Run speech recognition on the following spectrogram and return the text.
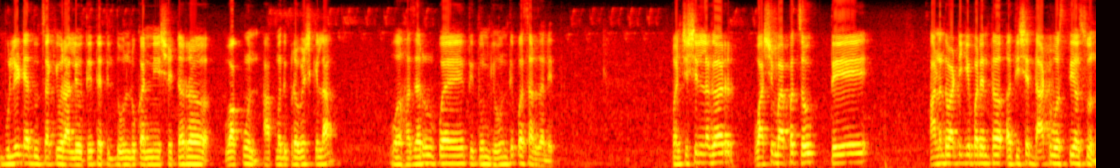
बुलेट या दुचाकीवर आले होते. त्यातील दोन लोकांनी शटर वाकून वाकवून आतमध्ये प्रवेश केला व हजारो रुपये तिथून घेऊन ते पसार झालेत. पंचशील नगर वाशिम बायपास चौक ते आनंदवाटिकेपर्यंत अतिशय दाट वस्ती असून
